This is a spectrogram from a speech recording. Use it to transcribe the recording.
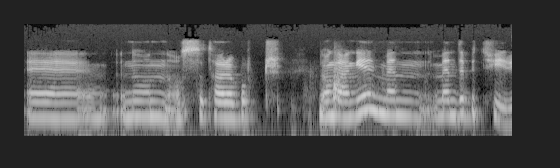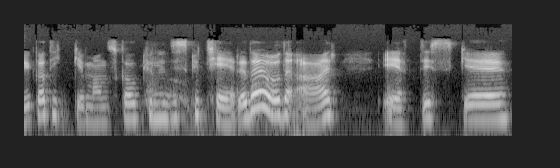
eh, noen også tar abort noen ganger. Men, men, det betyr ikke at ikke man skal kunne diskutere det. Og det er etisk eh,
